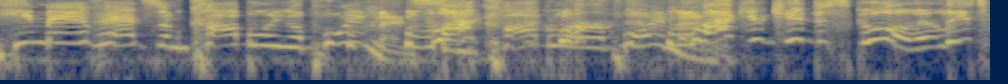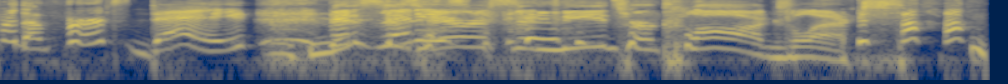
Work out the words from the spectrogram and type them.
He may have had some cobbling appointments, some Walk- cobbler appointments. walk your kid to school at least for the first day. Mrs. Harrison needs her clogs, Lex.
